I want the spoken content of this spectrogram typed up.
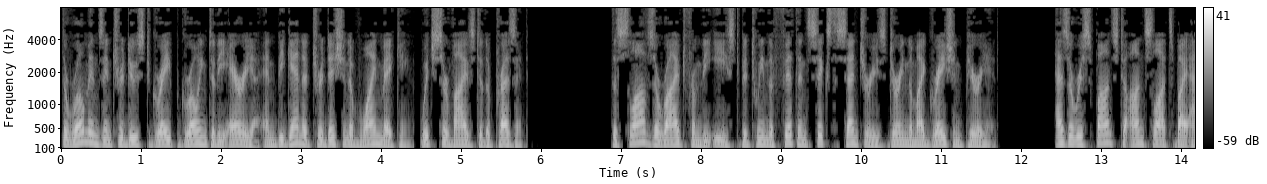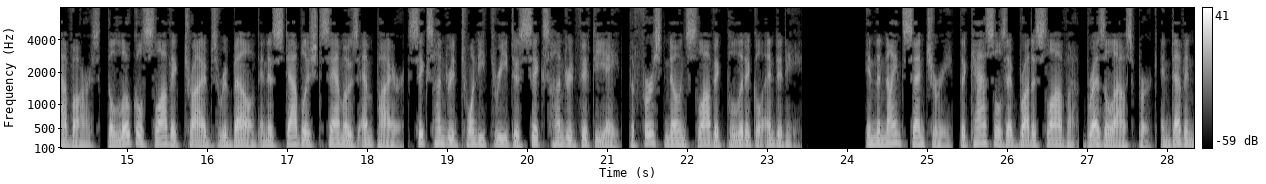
The Romans introduced grape growing to the area and began a tradition of winemaking, which survives to the present. The Slavs arrived from the east between the 5th and 6th centuries during the migration period. As a response to onslaughts by Avars, the local Slavic tribes rebelled and established Samo's Empire 623 the first known Slavic political entity. In the 9th century, the castles at Bratislava and Devin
